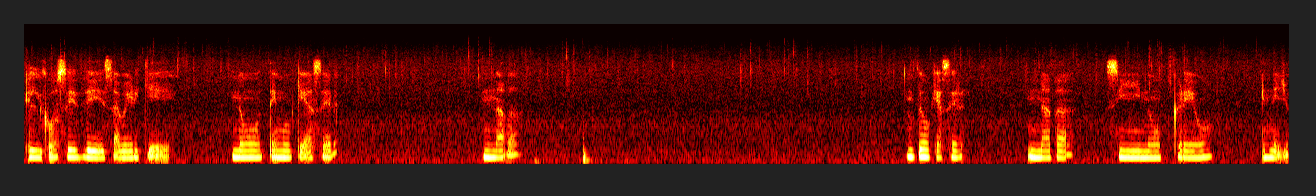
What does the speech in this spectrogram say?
el goce de saber que no tengo que hacer nada. No tengo que hacer nada si no creo en ello.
